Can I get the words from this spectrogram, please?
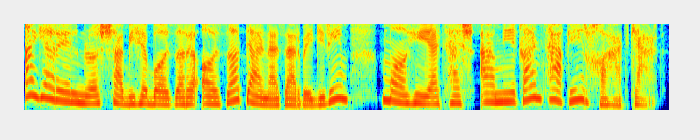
اگر علم را شبیه بازار آزاد در نظر بگیریم، ماهیتش عمیقا تغییر خواهد کرد.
